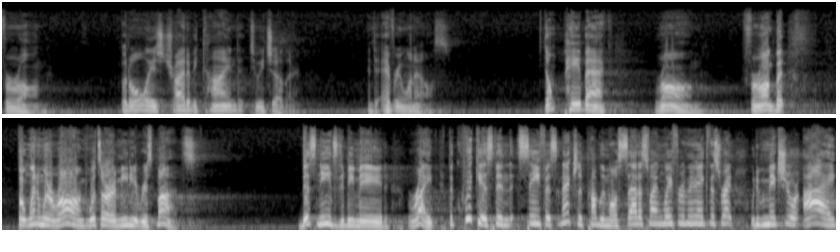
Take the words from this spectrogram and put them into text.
for wrong, but always try to be kind to each other and to everyone else. Don't pay back wrong for wrong. But, but when we're wronged, what's our immediate response? This needs to be made right. The quickest and safest, and actually probably most satisfying way for me to make this right would be make sure I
